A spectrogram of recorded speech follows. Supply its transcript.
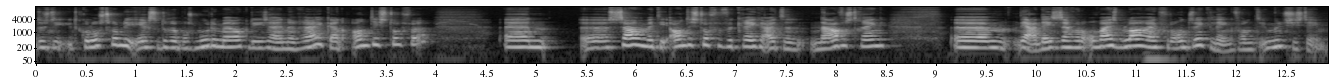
dus die, het colostrum, die eerste druppels moedermelk, die zijn rijk aan antistoffen. En samen met die antistoffen verkregen uit de navelstreng, um, ja, deze zijn gewoon onwijs belangrijk voor de ontwikkeling van het immuunsysteem.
